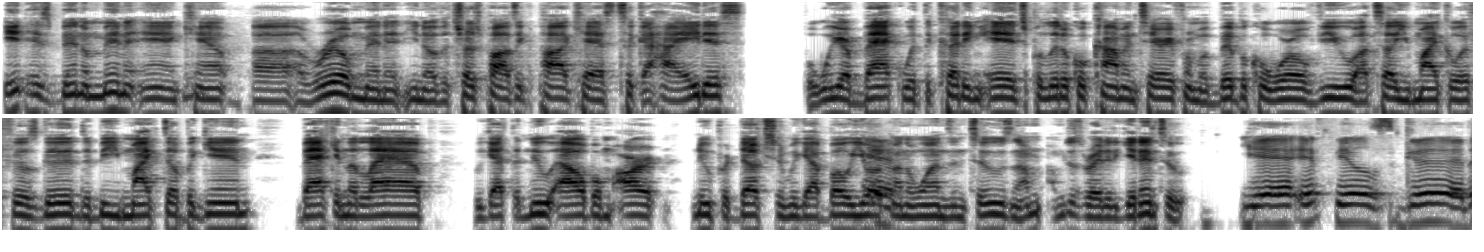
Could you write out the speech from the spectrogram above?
It has been a minute, and Camp, uh, a real minute. You know, the Church Politics Podcast took a hiatus, but we are back with the cutting edge political commentary from a biblical worldview. I'll tell you, Michael, it feels good to be mic'd up again, back in the lab. We got the new album art, new production. We got Bo York Yeah. on the ones and twos, and I'm I'm just ready to get into it. Yeah, it feels good.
